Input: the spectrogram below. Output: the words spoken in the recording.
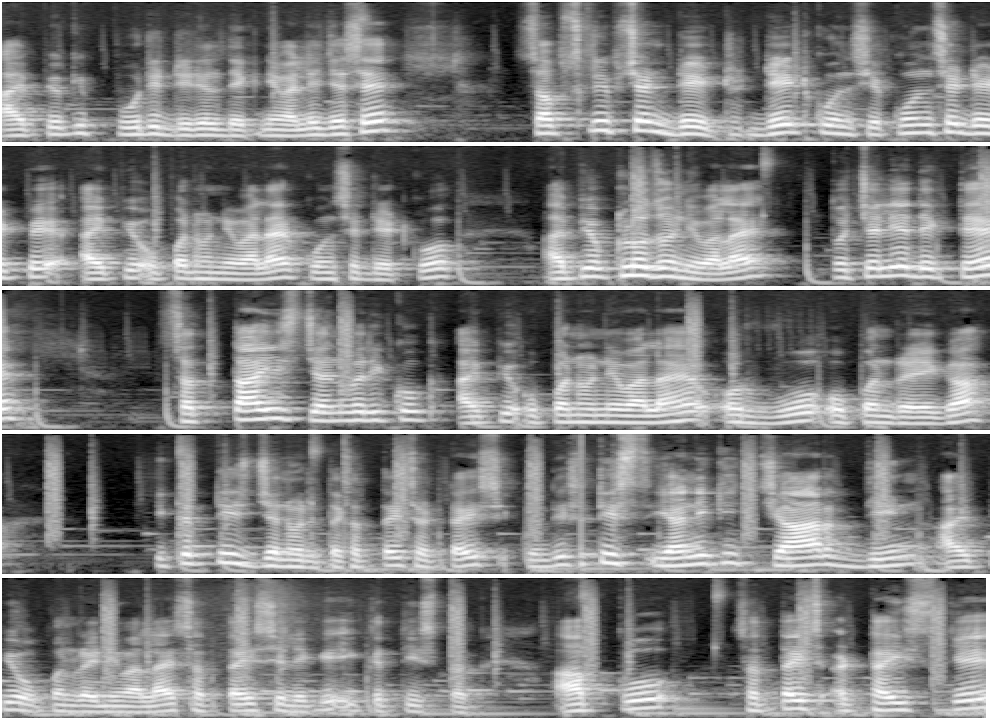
आईपीओ की पूरी डिटेल देखने वाले जैसे सब्सक्रिप्शन डेट डेट कौन सी है? कौन से डेट पे आईपीओ ओपन होने वाला है? कौन से डेट को आईपीओ क्लोज होने वाला है? तो चलिए देखते हैं। 27 जनवरी को आईपीओ ओपन होने वाला है और वो ओपन रहेगा 31 जनवरी तक 27 अट्ठाईस उनतीस तीस, यानी कि चार दिन आईपीओ ओपन रहने वाला है 27 से लेकर 31 तक। आपको 27 28 के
